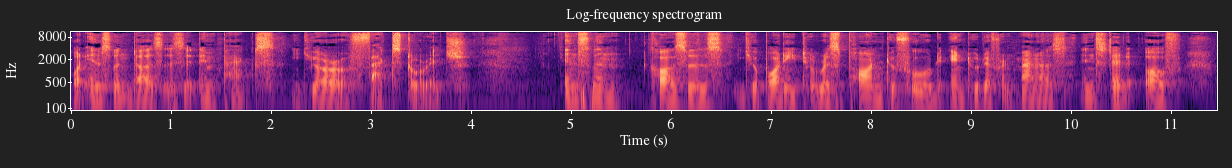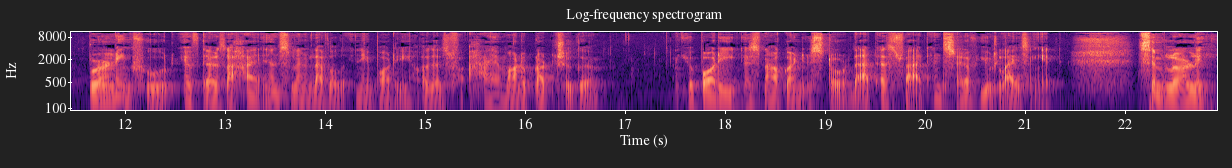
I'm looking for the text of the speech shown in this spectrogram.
What insulin does is it impacts your fat storage. Insulin causes your body to respond to food in two different manners. Instead of burning food, if there's a high insulin level in your body or there's a high amount of blood sugar, your body is now going to store that as fat instead of utilizing it. Similarly,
